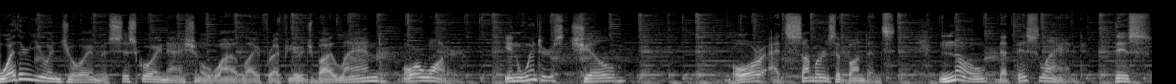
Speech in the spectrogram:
Whether you enjoy Missisquoi National Wildlife Refuge by land or water, in winter's chill or at summer's abundance, know that this land, this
